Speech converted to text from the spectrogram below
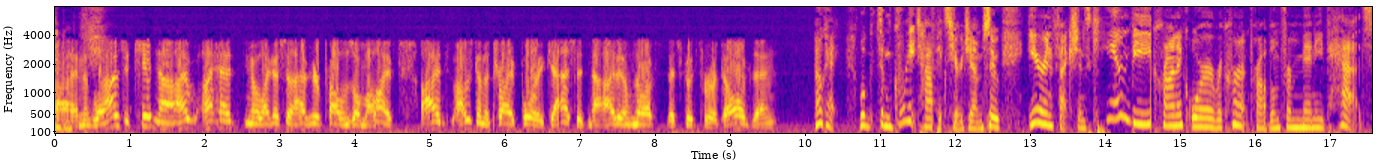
Uh, and when I was a kid, now I I had you know like I said I have ear problems all my life. I I was going to try boric acid. Now I don't know if that's good for a dog then. Okay. Well, some great topics here, Jim. So, ear infections can be chronic or a recurrent problem for many pets.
